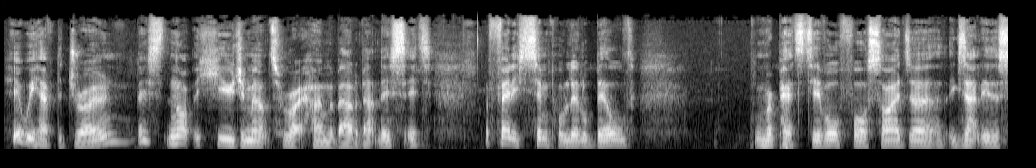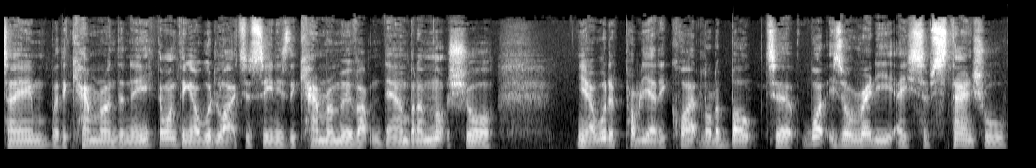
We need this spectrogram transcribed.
Here we have the drone. There's not a huge amount to write home about about this. It's a fairly simple little build repetitive. All four sides are exactly the same with the camera underneath. The one thing I would like to have seen is the camera move up and down, but I'm not sure. You know, I would have probably added quite a lot of bulk to what is already a substantial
